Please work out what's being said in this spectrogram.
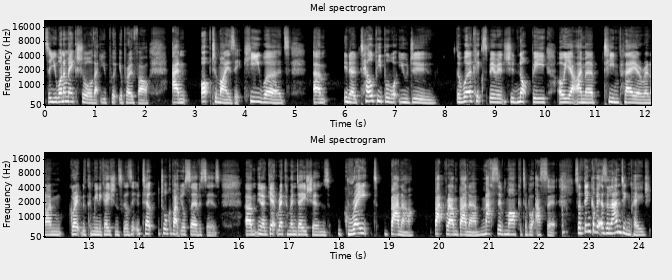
So you want to make sure that you put your profile and optimize it, keywords, um, you know, tell people what you do. The work experience should not be, oh yeah, I'm a team player and I'm great with communication skills. It tell, talk about your services, um, you know, get recommendations, great banner, background banner, massive marketable asset. So think of it as a landing page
